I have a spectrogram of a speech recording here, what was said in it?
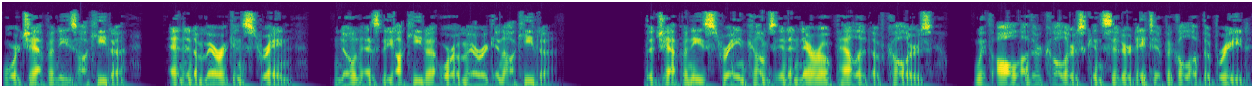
or Japanese Akita, and an American strain, known as the Akita or American Akita. The Japanese strain comes in a narrow palette of colors, with all other colors considered atypical of the breed,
